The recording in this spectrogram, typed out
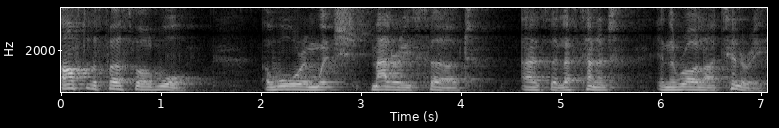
After the First World War, a war in which Mallory served as a lieutenant in the Royal Artillery,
